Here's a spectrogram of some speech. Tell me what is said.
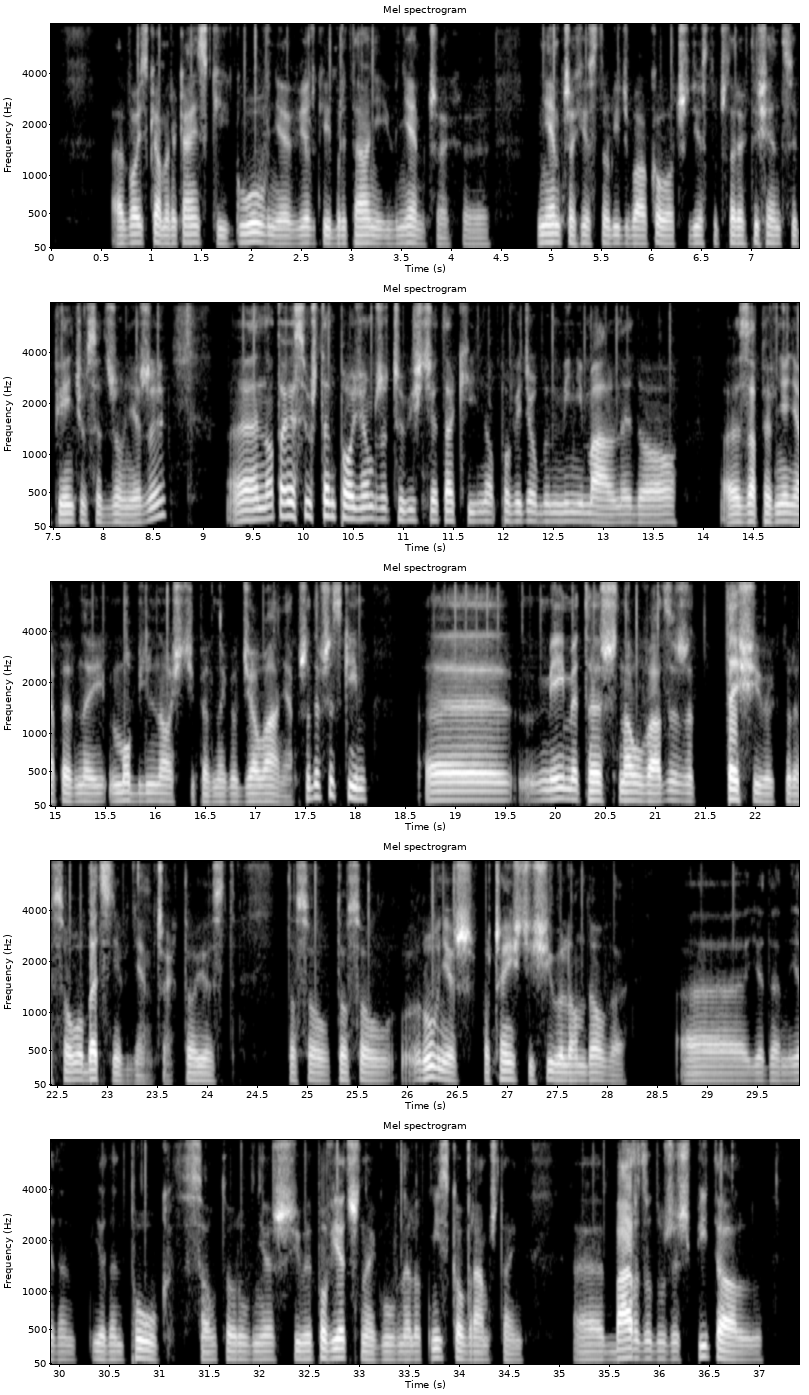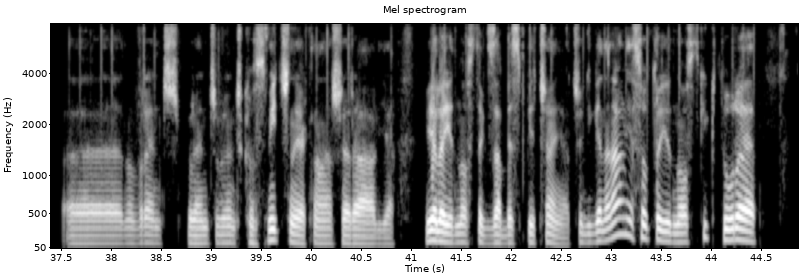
e, wojsk amerykańskich, głównie w Wielkiej Brytanii i w Niemczech, e, w Niemczech jest to liczba około 34 500 żołnierzy. E, No to jest już ten poziom rzeczywiście taki, no powiedziałbym, minimalny do e, zapewnienia pewnej mobilności, pewnego działania. Przede wszystkim e, miejmy też na uwadze, że te siły, które są obecnie w Niemczech, to jest, to są, to są również po części siły lądowe, e, jeden, jeden, jeden pułk, są to również siły powietrzne, główne lotnisko w Ramstein, e, bardzo duży szpital, e, no wręcz, wręcz, wręcz kosmiczny jak na nasze realia, wiele jednostek zabezpieczenia, czyli generalnie są to jednostki, które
